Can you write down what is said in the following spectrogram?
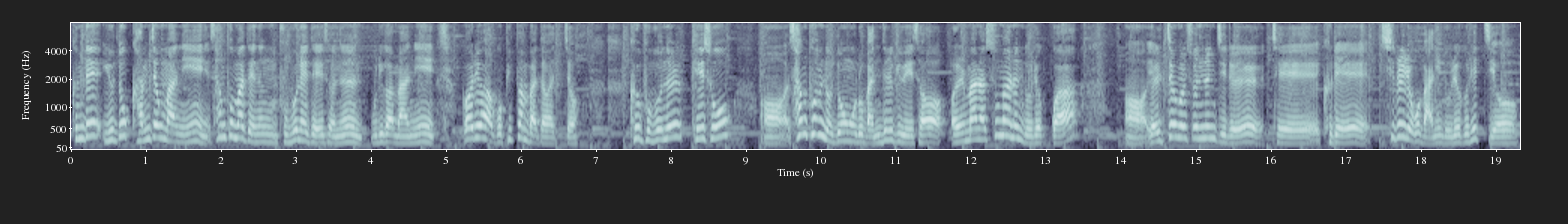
근데 유독 감정만이 상품화되는 부분에 대해서는 우리가 많이 꺼려하고 비판받아왔죠. 그 부분을 계속 어, 상품 노동으로 만들기 위해서 얼마나 수많은 노력과 어, 열정을 쏟는지를 제 글에 실으려고 많이 노력을 했지요.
